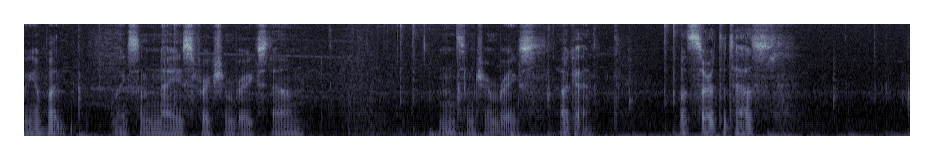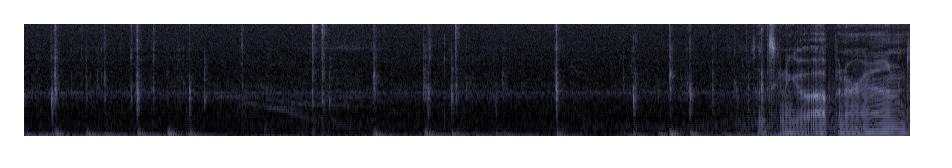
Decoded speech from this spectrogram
we can put like some nice friction brakes down and some trim brakes. Okay, let's start the test. It's going to go up and around.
